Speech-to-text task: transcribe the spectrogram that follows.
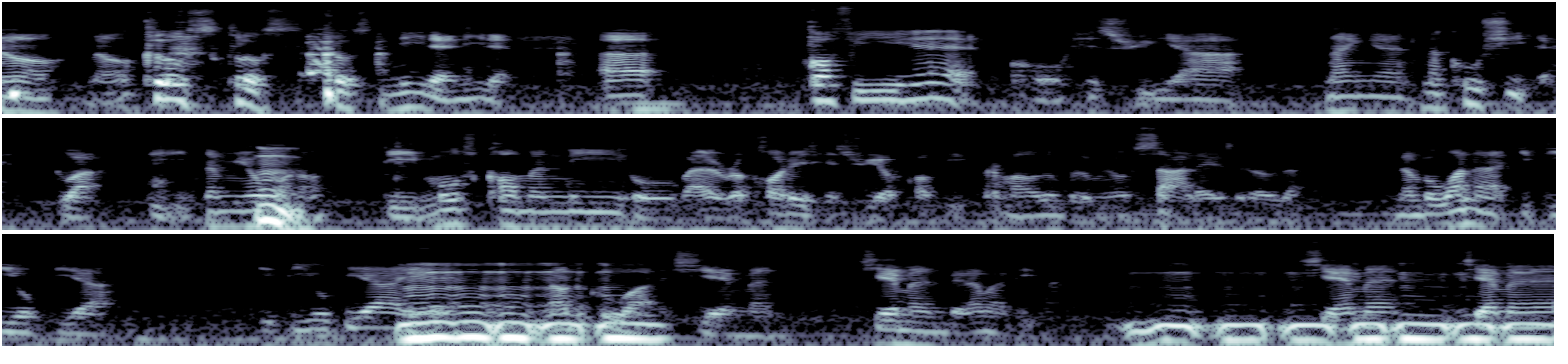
no no close close close Need it, need it. နီးတယ်နီးတယ်အာ coffee Oh, history က နိုင်ငံနှစ်ခုရှိတယ်သူကဒီနှမျိုးပေါ့နော်ဒီ most commonly ဟို recorded history of coffee ပထမဆုံးဘယ်လိုမျိုးစလဲဆိုတော့ number 1က Ethiopia Ethiopia ရဲ့နောက်တစ်ခုက Yemen Yemen ဘယ်နာမှာတည်တာ Yemen Yemen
